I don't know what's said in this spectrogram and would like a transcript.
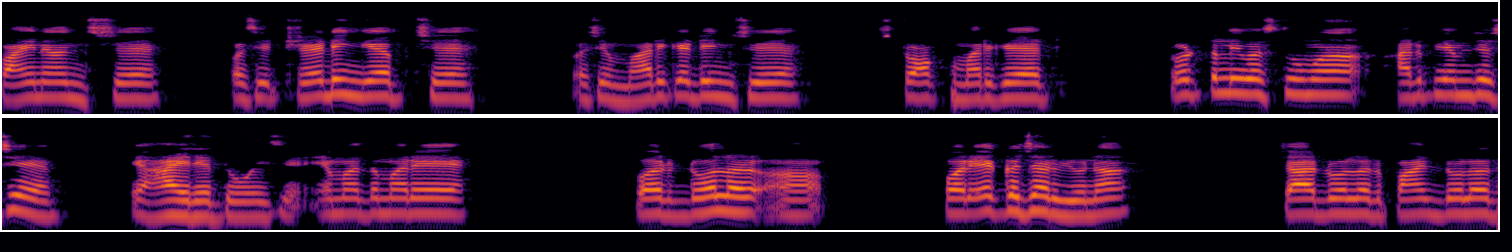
ફાઇનાન્સ છે, પછી ટ્રેડિંગ એપ છે, પછી માર્કેટિંગ છે સ્ટોક માર્કેટ ટોટલી વસ્તુમાં આરપીએમ જે છે એ હાઈ રહેતું હોય છે. એમાં તમારે પર ડોલર પર એક હજાર વ્યૂના ચાર ડોલર, પાંચ ડોલર,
